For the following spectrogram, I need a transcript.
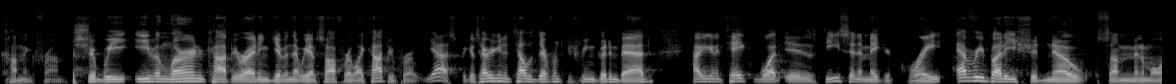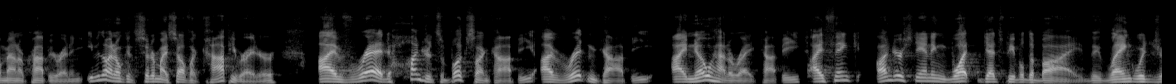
coming from. Should we even learn copywriting given that we have software like CopyPro? Yes, because how are you going to tell the difference between good and bad? How are you going to take what is decent and make it great? Everybody should know some minimal amount of copywriting. Even though I don't consider myself a copywriter, I've read hundreds of books on copy. I've written copy. I know how to write copy. I think understanding what gets people to buy, the language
